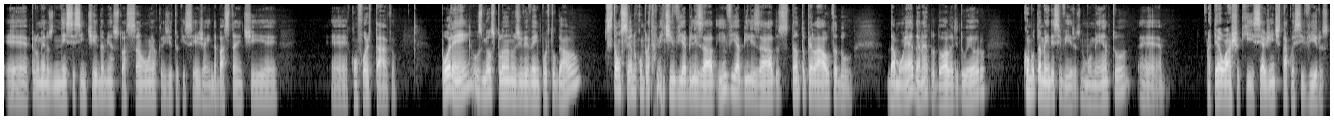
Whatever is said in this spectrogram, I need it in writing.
É, pelo menos nesse sentido, a minha situação eu acredito que seja ainda bastante é, é, confortável. Porém, os meus planos de viver em Portugal estão sendo completamente inviabilizado, inviabilizados, tanto pela alta do, da moeda, né, do dólar e do euro, como também desse vírus. No momento, é, até eu acho que se a gente está com esse vírus,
